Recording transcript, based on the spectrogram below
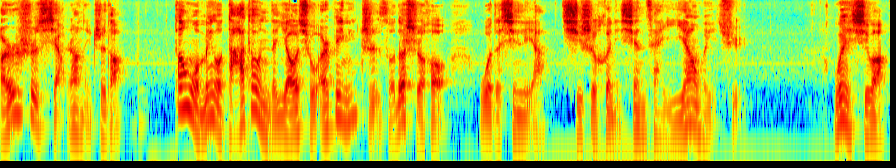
而是想让你知道，当我没有达到你的要求而被你指责的时候，我的心里啊，其实和你现在一样委屈。我也希望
